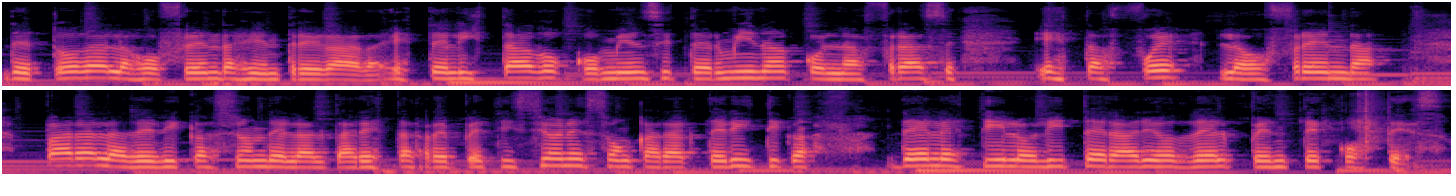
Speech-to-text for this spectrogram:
de todas las ofrendas entregadas. Este listado comienza y termina con la frase esta fue la ofrenda para la dedicación del altar. Estas repeticiones son características del estilo literario del Pentecostés.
